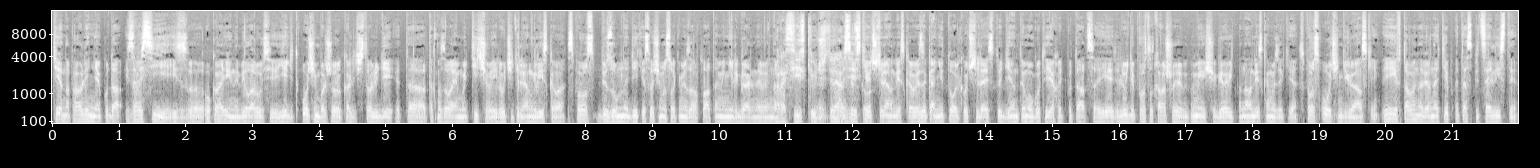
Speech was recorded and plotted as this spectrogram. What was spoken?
те направления, куда из России России, из э, Украины, Беларуси едет очень большое количество людей. Это так называемые тичеры или учители английского. Спрос безумно дикий, с очень высокими зарплатами, нелегальный рынок. Российские учителя Российские английского. учителя английского языка, не только учителя и студенты могут ехать пытаться. И люди просто хорошо умеющие говорить на английском языке. Спрос очень гигантский. И второй, наверное, тип – это специалисты,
